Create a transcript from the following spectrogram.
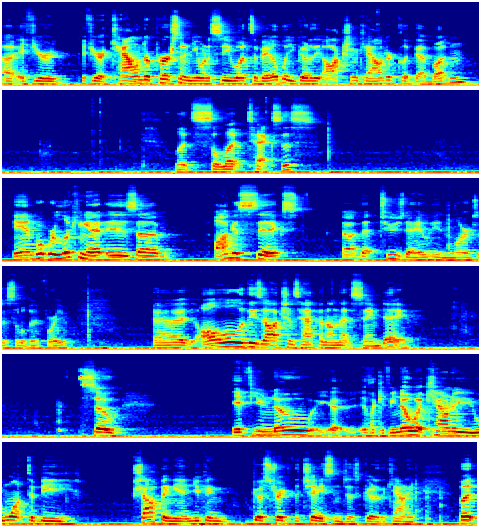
uh, if you're if you're a calendar person and you want to see what's available, you go to the auction calendar, click that button. Let's select Texas. And what we're looking at is uh, August 6th, uh, that Tuesday. Let me enlarge this a little bit for you. Uh, all of these auctions happen on that same day. So if you know, uh, like if you know what county you want to be shopping in, you can go straight to the chase and just go to the county. But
